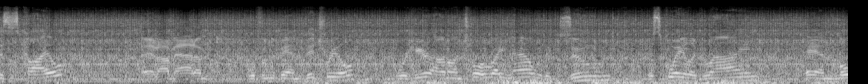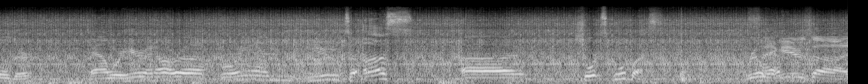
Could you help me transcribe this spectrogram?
this is Kyle. And I'm Adam. We're from the band Vitriol. We're here out on tour right now with Exhumed, Escuela Grind, and Molder. And we're here in our uh, brand new to us uh, short school bus. Real Here's a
